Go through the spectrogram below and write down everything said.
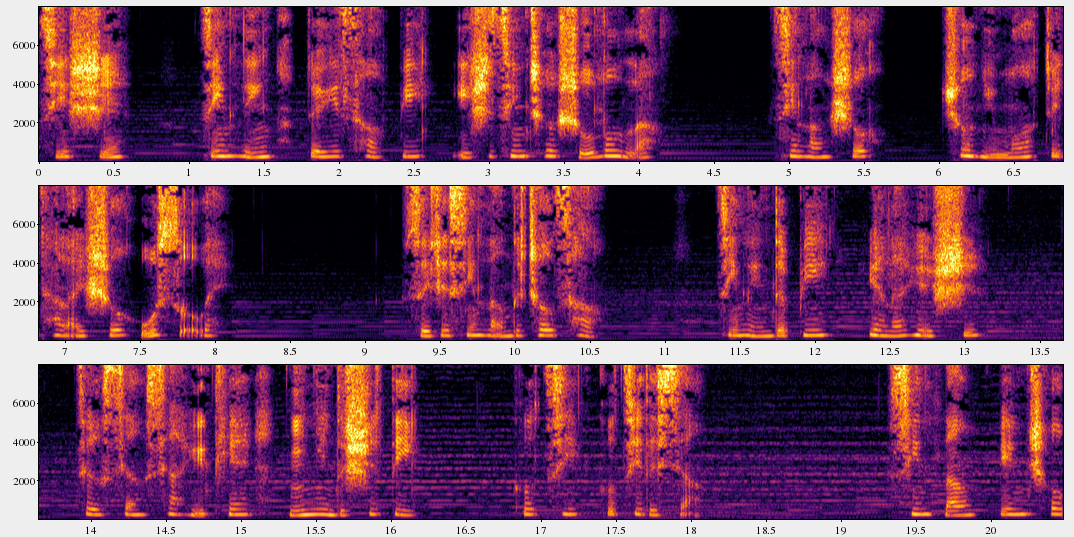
其实，精灵对于草逼已是轻车熟路了。新郎说：“处女膜对他来说无所谓。”随着新郎的抽草，精灵的冰越来越湿，就像下雨天泥泞的湿地，咕叽咕叽的响。新郎边抽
